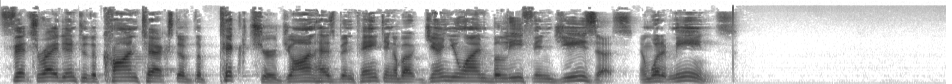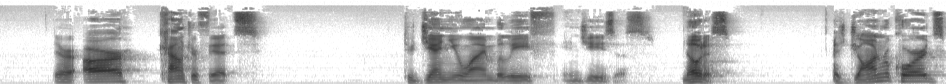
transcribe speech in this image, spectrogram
fits right into the context of the picture John has been painting about genuine belief in Jesus and what it means. There are counterfeits to genuine belief in Jesus. Notice, as John records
